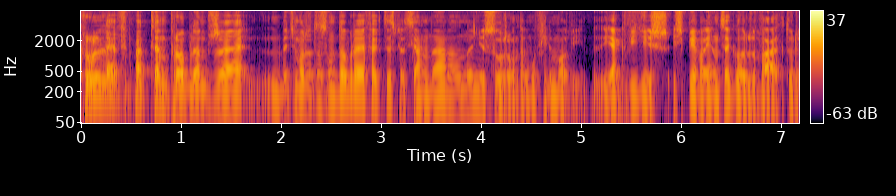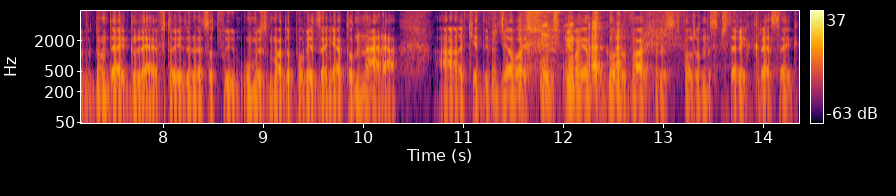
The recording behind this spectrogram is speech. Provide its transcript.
Król Lew ma ten problem, że być może to są dobre efekty specjalne, ale one nie służą temu filmowi. Jak widzisz śpiewającego lwa, który wygląda jak lew, to jedyne co twój umysł ma do powiedzenia to nara, a kiedy widziałaś śpiewającego lwa, który jest stworzony z czterech kresek,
